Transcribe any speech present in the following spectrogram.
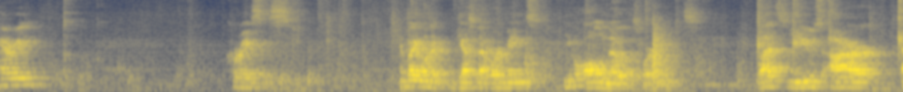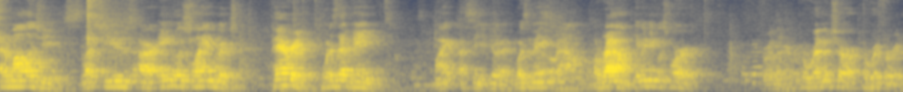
Perichoresis. Anybody want to guess what that word means? You all know what this word means. Let's use our etymologies. Let's use our English language. Peri, what does that mean? Mike, I see you doing it. What does it mean? Around. Around. Give me an English word Perimeter. perimeter or periphery.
